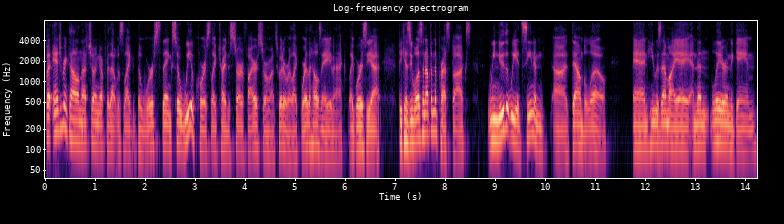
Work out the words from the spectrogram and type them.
but Andrew MacDonald not showing up for that was like the worst thing. So we, of course, like tried to start a firestorm on Twitter. We're like, where the hell's AMAC? Like, where's he at? Because he wasn't up in the press box we knew that we had seen him uh, down below, and he was MIA. And then later in the game,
